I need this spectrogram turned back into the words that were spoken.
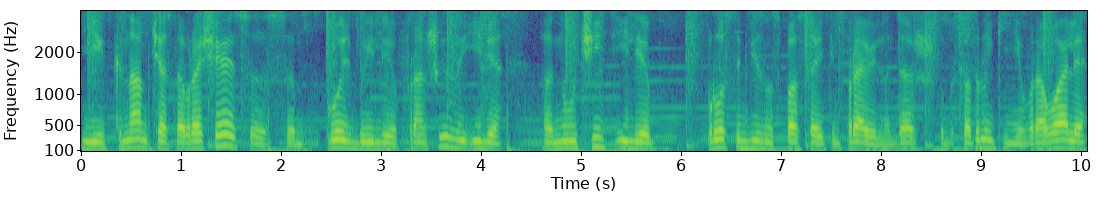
И к нам часто обращаются с просьбой или франшизы, или э, научить, или просто бизнес поставить им правильно, да, чтобы сотрудники не воровали,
